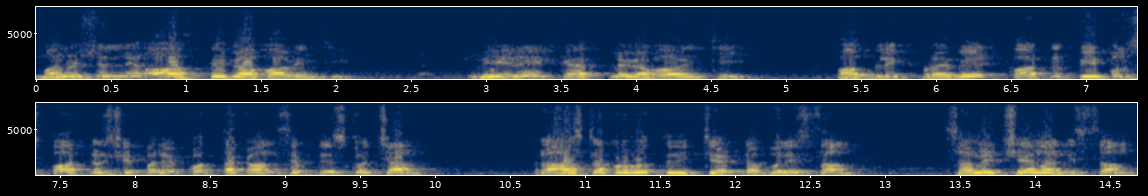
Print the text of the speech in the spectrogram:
మనుషుల్ని ఆస్తిగా భావించి మీరే క్యాపిటల్గా భావించి public private partner peoples partnership అనే కొత్త కాన్సెప్ట్ తీసుకొచ్చాం. రాష్ట్ర ప్రభుత్వం ఇచ్చే డబ్బులు ఇస్తాం. సమిక్షేమాన్ని ఇస్తాం.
